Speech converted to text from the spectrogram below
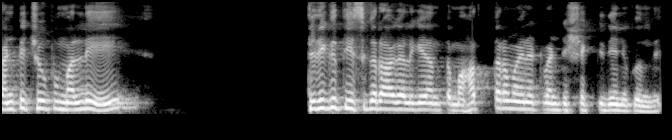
కంటి చూపు మళ్ళీ తిరిగి తీసుకురాగలిగేంత మహత్తరమైనటువంటి శక్తి దీనికి ఉంది.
